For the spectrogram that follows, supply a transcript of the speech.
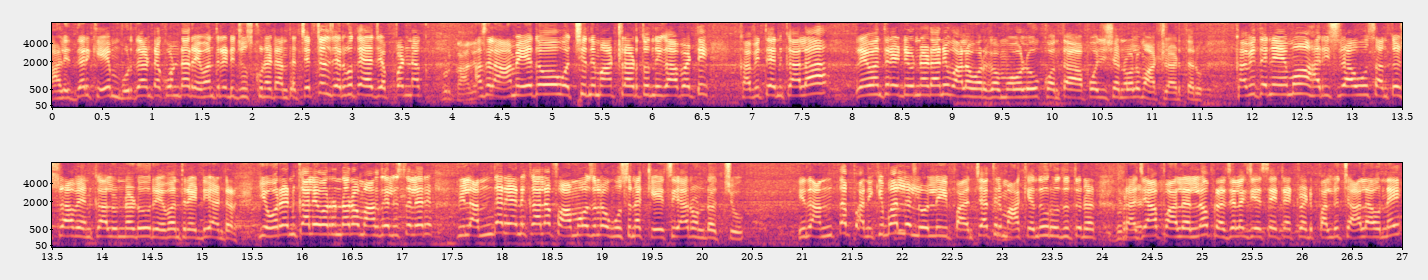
వాళ్ళిద్దరికి ఏం బురద అంటకుండా రేవంత్ రెడ్డి చూసుకునేట అంత చర్చలు జరుగుతాయా చెప్పండి నాకు? అసలు ఆమె ఏదో వచ్చింది మాట్లాడుతుంది కాబట్టి కవిత వెనకాల రేవంత్ రెడ్డి ఉన్నాడని వాళ్ళ వర్గం వాళ్ళు కొంత అపోజిషన్ వాళ్ళు మాట్లాడతారు. కవితనేమో హరీష్ రావు సంతోష్ రావు వెనకాల ఉన్నాడు రేవంత్ రెడ్డి అంటారు. ఎవరు వెనకాల ఎవరు ఉన్నారో మాకు తెలుస్తలేరు వీళ్ళందరి వెనకాల ఫామ్ హౌస్లో కూర్చున్న కేసీఆర్ ఉండొచ్చు. ఇది అంత పనికి బల్ల లొల్లి. ఈ పంచాయతీని మాకెందుకు రుద్దుతున్నారు? ప్రజాపాలనలో ప్రజలకు చేసేటటువంటి పనులు చాలా ఉన్నాయి.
